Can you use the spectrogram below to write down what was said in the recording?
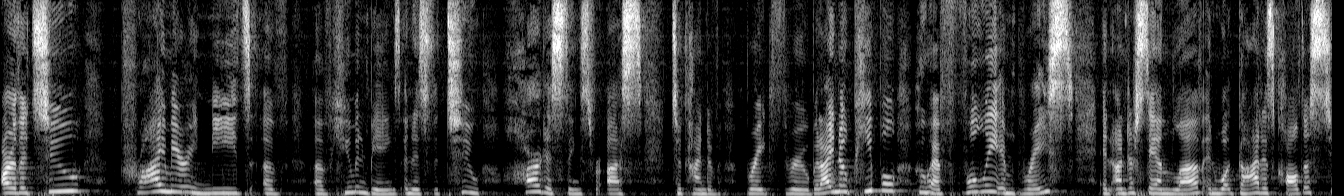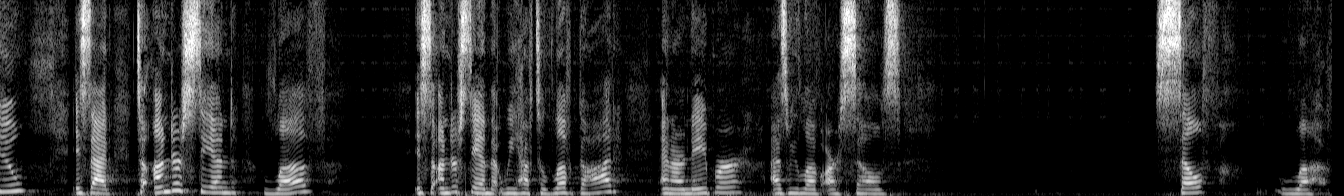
are the two primary needs of of human beings, and it's the two hardest things for us to kind of break through. But I know people who have fully embraced and understand love and what God has called us to. is that to understand love is to understand that we have to love God and our neighbor as we love ourselves. Self love.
